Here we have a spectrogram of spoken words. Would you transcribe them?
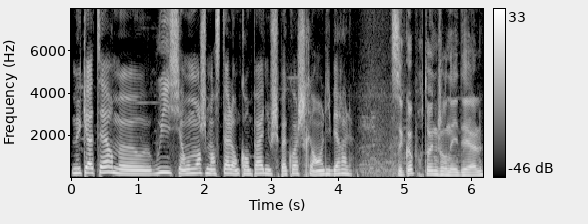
mais qu'à terme, euh, oui, si à un moment je m'installe en campagne ou je sais pas quoi, je serai en libéral. C'est quoi pour toi une journée idéale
